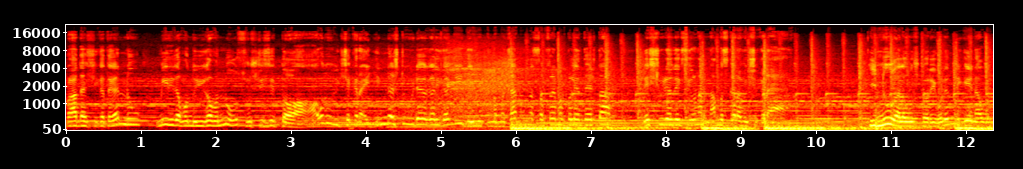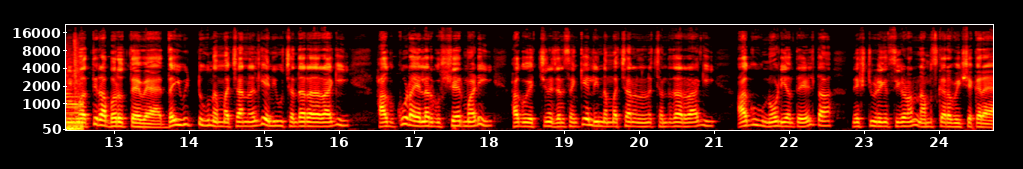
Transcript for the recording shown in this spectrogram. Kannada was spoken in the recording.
ಪ್ರಾದೇಶಿಕತೆಯನ್ನು ಮೀರಿದ ಒಂದು ಯುಗವನ್ನು ಸೃಷ್ಟಿಸಿತ್ತು. ಹೌದು ವೀಕ್ಷಕರೇ, ಇನ್ನಷ್ಟು ವಿಡಿಯೋಗಳಿಗಾಗಿ ದಯವಿಟ್ಟು ನಮ್ಮ ಚಾನಲ್ನ ಸಬ್ಸ್ಕ್ರೈಬ್ ಮಾಡ್ಕೊಳ್ಳಿ ಅಂತ ಹೇಳ್ತಾ ನೆಕ್ಸ್ಟ್ ವಿಡಿಯೋದಲ್ಲಿ ಸಿಗೋಣ. ನಮಸ್ಕಾರ ವೀಕ್ಷಕರೇ. ಇನ್ನೂ ಹಲವು ಸ್ಟೋರಿಗಳೊಂದಿಗೆ ನಾವು ನಿಮ್ಮ ಹತ್ತಿರ ಬರುತ್ತೇವೆ. ದಯವಿಟ್ಟು ನಮ್ಮ ಚಾನಲ್ಗೆ ನೀವು ಚಂದದಾರರಾಗಿ ಹಾಗೂ ಕೂಡ ಎಲ್ಲರಿಗೂ ಶೇರ್ ಮಾಡಿ ಹಾಗೂ ಹೆಚ್ಚಿನ ಜನಸಂಖ್ಯೆಯಲ್ಲಿ ನಮ್ಮ ಚಾನಲನ್ನು ಚಂದದಾರರಾಗಿ ಹಾಗೂ ನೋಡಿ ಅಂತ ಹೇಳ್ತಾ ನೆಕ್ಸ್ಟ್ ವಿಡಿಯೋಗೆ ಸಿಗೋಣ. ನಮಸ್ಕಾರ ವೀಕ್ಷಕರೇ.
